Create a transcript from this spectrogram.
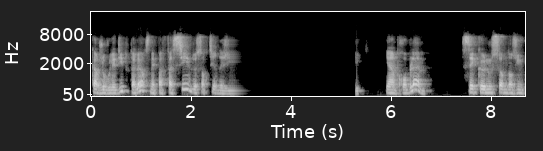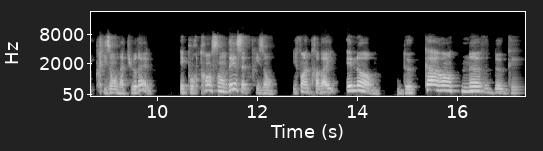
Car je vous l'ai dit tout à l'heure, ce n'est pas facile de sortir d'Égypte. Il y a un problème, c'est que nous sommes dans une prison naturelle. Et pour transcender cette prison, il faut un travail énorme de 49 degrés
